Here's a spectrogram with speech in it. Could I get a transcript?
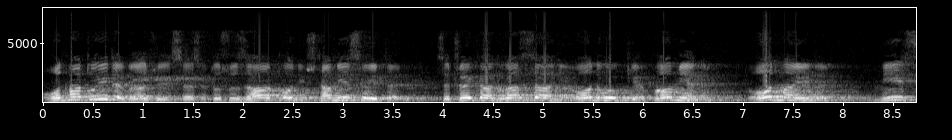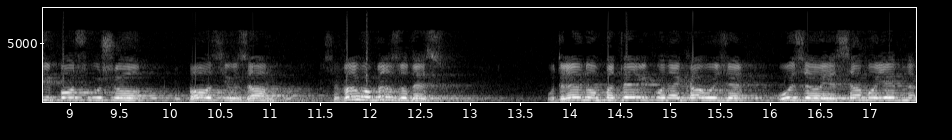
Odmah to ide, braćo i sese, to su zakoni. Šta mislite? Se čeka glasanje, odluke, promjene. To odmah ide. Nisi poslušao, upao si u zamku. Se vrlo brzo desi. U drevnom pateriku onaj kaluđe uzeo je samo jedna,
